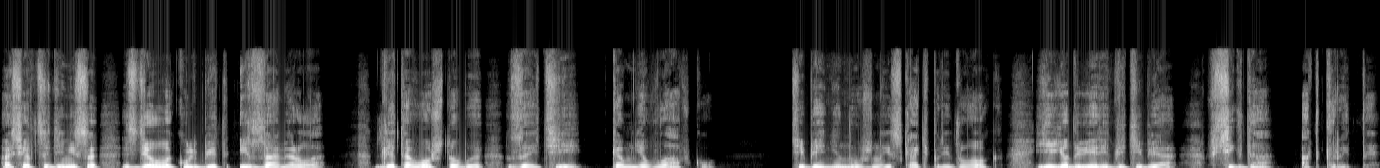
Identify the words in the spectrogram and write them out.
а сердце Дениса сделало кульбит и замерло. Для того, чтобы зайти ко мне в лавку, Тебе не нужно искать предлог, ее двери для тебя всегда открыты.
